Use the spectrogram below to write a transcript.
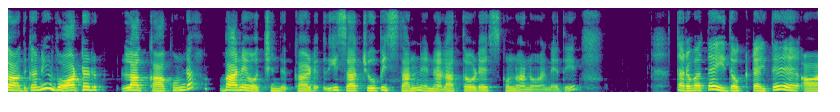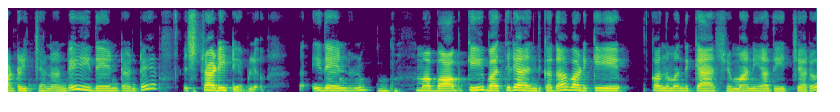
కాదు కానీ వాటర్ లాగా కాకుండా బాగానే వచ్చింది కర్డ్. ఈసారి చూపిస్తాను నేను ఎలా తోడేసుకున్నాను అనేది. తర్వాత ఇదొకటైతే ఆర్డర్ ఇచ్చానండి. ఇదేంటంటే స్టడీ టేబుల్. ఇదేంటంటే మా బాబుకి బర్త్‌డే అయింది కదా! వాడికి కొంతమంది క్యాష్ మనీ అది ఇచ్చారు.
